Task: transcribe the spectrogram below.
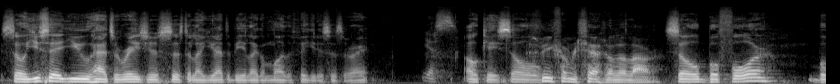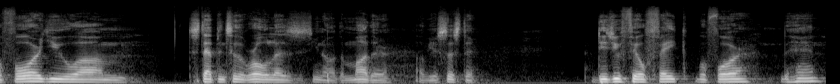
so you said you had to raise your sister like you had to be like a mother figure to sister, right? Yes. Okay, so Speak from the chest a little louder. so before before you um, stepped into the role as you know the mother of your sister, did you feel fake before the hand?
